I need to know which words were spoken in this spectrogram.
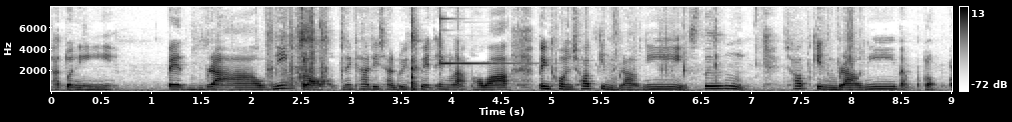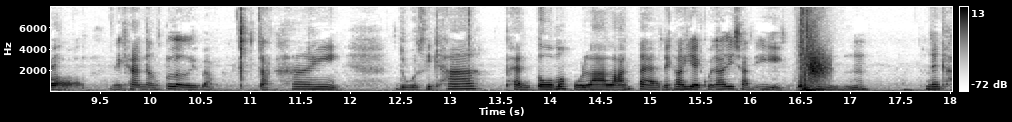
อะตัวนี้ เป็นบราวนี่กรอบนะคะที่ฉันรีเควสเองละเพราะว่าเป็นคนชอบกินบราวนี่ซึ่งชอบกินบราวนี่แบบกรอบๆนะคะนางก็เลยแบบจัดให้ดูสิคะแผ่นโตมโหฬารล้านแปดนะคะใหญ่กว่าหน้าที่ฉันอีกนะค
